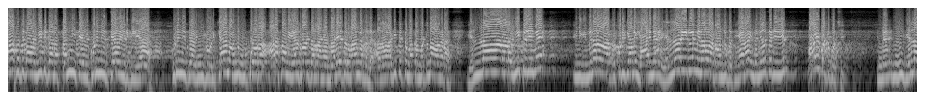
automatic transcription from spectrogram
மாசத்துக்கான வீட்டுக்கான தண்ணி தேவை குடிநீர் தேவை இருக்கு இல்லையா? குடிநீர் தேவை. இன்னைக்கு ஒரு கேன் வந்து முப்பது ரூபா அரசாங்கம் ஏழு ரூபாய்க்கு தர்றாங்க. நிறைய பேர் வாங்குறது இல்லை அதோட அடித்தட்டு மக்கள் மட்டும்தான் வாங்குறாங்க. எல்லாரோட வீட்டிலையுமே இன்னைக்கு மினரல் வாட்டர் குடிக்காம யாருமே கிடையாது. எல்லா வீட்லயும் மினரல் வாட்டர் வந்து போச்சு. ஏன்னா இந்த நிலத்தடி நீர் பாயப்பட்டு போச்சு. இந்த இந்த எல்லா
